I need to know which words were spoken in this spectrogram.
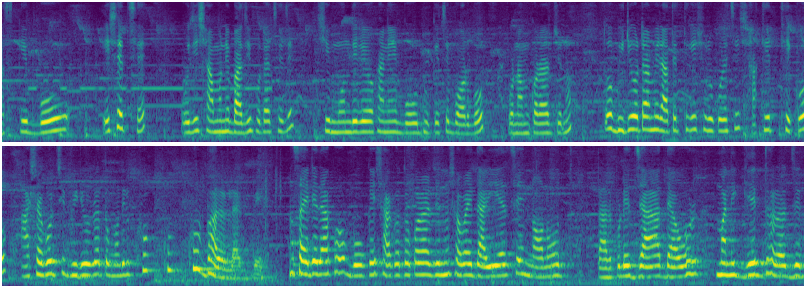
আজকে বউ এসেছে। ওই যে সামনে বাজি ফোটাচ্ছে যে শিব মন্দিরের ওখানে বউ ঢুকেছে বর বউ প্রণাম করার জন্য। তো ভিডিওটা আমি রাতের থেকে শুরু করেছি সাথের থেকেও। আশা করছি ভিডিওটা তোমাদের খুব খুব খুব ভালো লাগবে। সাইডে দেখো বউকে স্বাগত করার জন্য সবাই দাঁড়িয়ে আছে ননদ তারপরে যা দেওর মানে গেট ধরার জন্য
